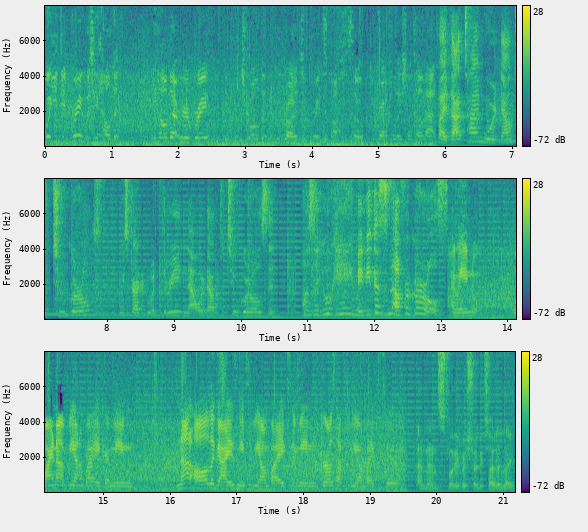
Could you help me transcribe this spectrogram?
What you did great was you held it. You held that rear brake, you controlled it, and you brought it to a great stop. So congratulations on that. By that time, we were down to two girls. We started with three, and now we're down to two girls, and I was like, okay, maybe this is not for girls. I mean, why not be on a bike? I mean, not all the guys need to be on bikes. I mean, girls have to be on bikes too. And then slowly but surely started like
